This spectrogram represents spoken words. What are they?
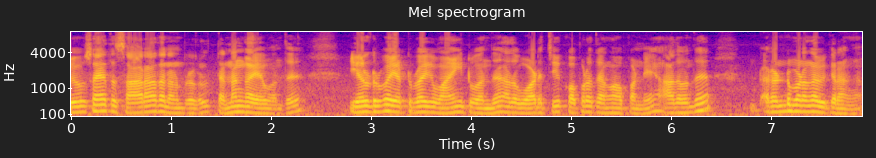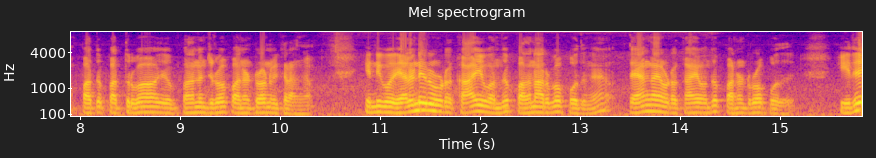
விவசாயத்தை சாராத நண்பர்கள் தென்னங்காயை வந்து ஏழு ரூபாய் எட்டு ரூபாய்க்கு வாங்கிட்டு வந்து அதை உடச்சி கொப்பரை தேங்காய் பண்ணி அதை வந்து ரெண்டு மடங்காக விற்கிறாங்க பத்து பத்து ரூபா பதினஞ்சு ரூபா பதினெட்டு ரூபான்னு விற்கிறாங்க இன்றைக்கி ஒரு இளநீரோட காய் வந்து பதினாறு ரூபா போதுங்க. தேங்காயோட காய் வந்து பன்னெண்டு ரூபா போகுது. இதே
